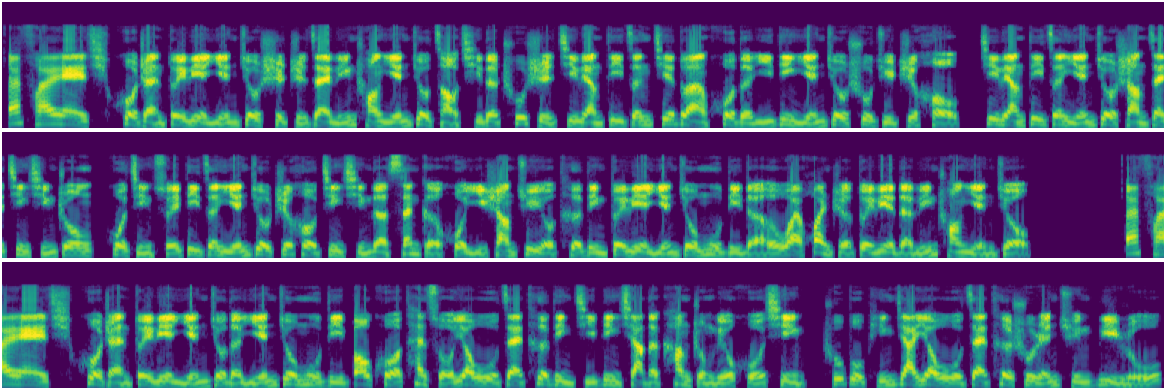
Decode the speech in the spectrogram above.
：FIH 扩展队列研究是指在临床研究早期的初始剂量递增阶段获得一定研究数据之后，剂量递增研究上在进行中或紧随递增研究之后进行的三个或以上具有特定队列研究目的的额外患者队列的临床研究。FIH 扩展队列研究的研究目的包括探索药物在特定疾病下的抗肿瘤活性，初步评价药物在特殊人群，例如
